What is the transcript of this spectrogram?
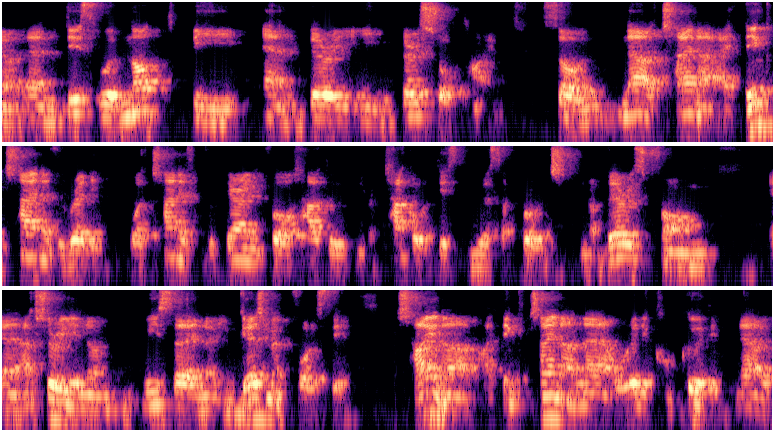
you know, and this would not be end very in very short time. So now China, I think China is ready. What China is preparing for how to you know, tackle this U.S. approach, you know, very strong. And actually, you know, we say you know, engagement policy. China, I think China now already concluded. Now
